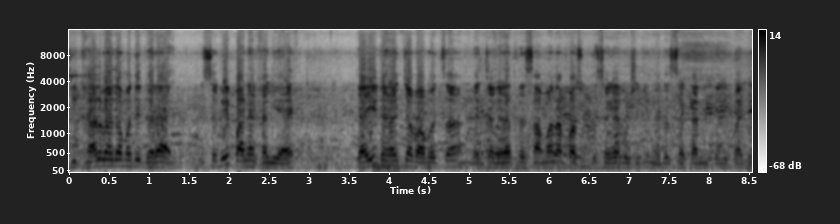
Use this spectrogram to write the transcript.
जी खाल भागामध्ये घरं आहेत ती सगळी पाण्याखाली आहे. त्याही घरांच्या बाबतचा त्यांच्या घरातल्या सामानापासून ते सगळ्या गोष्टीची मदत सरकारने केली पाहिजे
